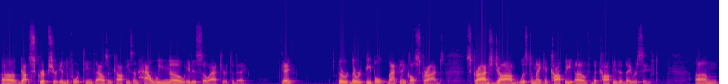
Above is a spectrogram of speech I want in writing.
uh, got scripture into 14,000 copies and how we know it is so accurate today. Okay? There, there were people back then called scribes. Scribes' job was to make a copy of the copy that they received. Um,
